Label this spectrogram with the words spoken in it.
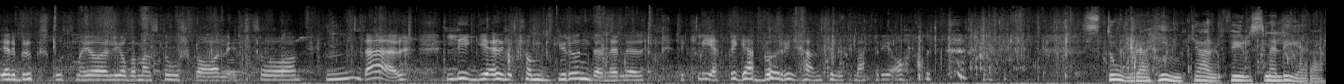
är det bruksgods man gör eller jobbar man storskaligt? Så mm, där ligger liksom grunden eller det kletiga början till ett material. Stora hinkar fylls med lera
